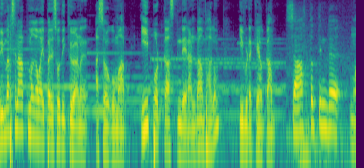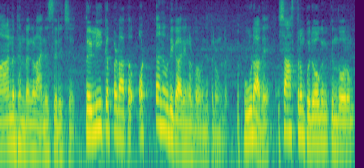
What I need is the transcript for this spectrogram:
വിമർശനാത്മകമായി പരിശോധിക്കുകയാണ് അശോക് കുമാർ ഈ പോഡ്കാസ്റ്റിന്റെ രണ്ടാം ഭാഗം ഇവിടെ കേൾക്കാം. ശാസ്ത്രത്തിന്റെ മാനദണ്ഡങ്ങൾ അനുസരിച്ച് തെളിയിക്കപ്പെടാത്ത ഒട്ടനവധി കാര്യങ്ങൾ പ്രപഞ്ചത്തിലുണ്ട്. കൂടാതെ ശാസ്ത്രം പുരോഗമിക്കും തോറും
